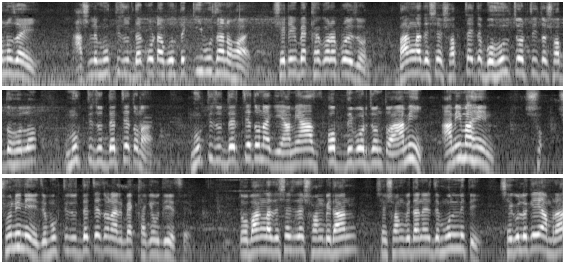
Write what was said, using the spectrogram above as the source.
অনুযায়ী আসলে মুক্তিযোদ্ধা কোটা বলতে কি বোঝানো হয়, সেটাই ব্যাখ্যা করা প্রয়োজন। বাংলাদেশের সবচাইতে বহুল চর্চিত শব্দ হলো মুক্তিযুদ্ধের চেতনা। মুক্তিযুদ্ধের চেতনা কি? আমি আজ অবধি পর্যন্ত, আমি আমি মাহিন শুনিনি যে মুক্তিযুদ্ধের চেতনার ব্যাখ্যা কেউ দিয়েছে। তো বাংলাদেশের যে সংবিধান, সেই সংবিধানের যে মূলনীতি, সেগুলোকেই আমরা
